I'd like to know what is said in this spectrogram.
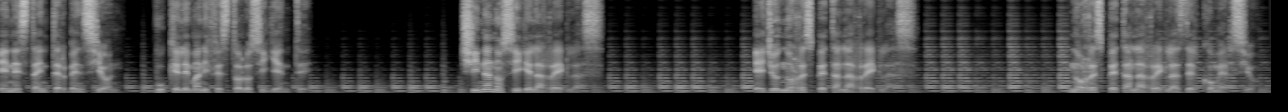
En esta intervención, Bukele manifestó lo siguiente. China no sigue las reglas. Ellos no respetan las reglas. No respetan las reglas del comercio.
